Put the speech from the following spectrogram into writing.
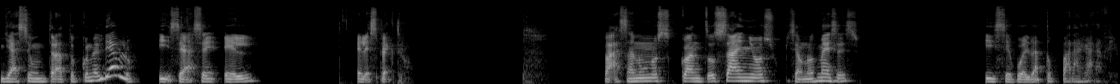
y hace un trato con el diablo y se hace el el espectro. Pasan unos cuantos años, quizá unos meses, y se vuelve a topar a Garfio.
